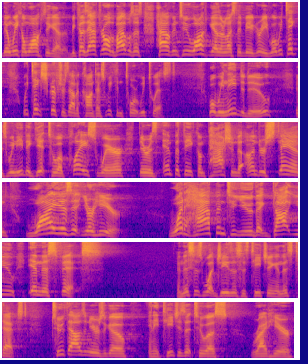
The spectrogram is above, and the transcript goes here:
then we can walk together. Because after all, the Bible says, how can two walk together unless they be agreed? Well, we take, we take scriptures out of context, we contort, we twist. What we need to do is we need to get to a place where there is empathy, compassion to understand why is it you're here? What happened to you that got you in this fix? And this is what Jesus is teaching in this text 2,000 years ago, and he teaches it to us right here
